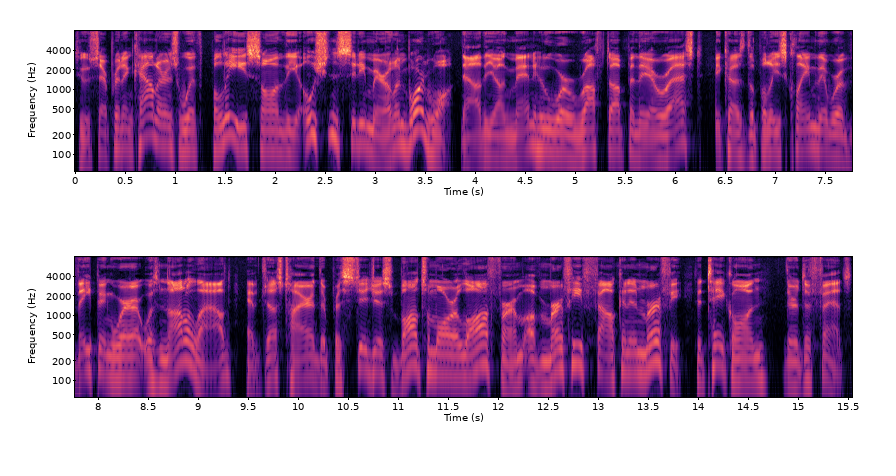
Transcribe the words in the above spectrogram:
two separate encounters with police on the Ocean City, Maryland boardwalk. Now, the young men who were roughed up in the arrest because the police claimed they were vaping where it was not allowed have just hired the prestigious Baltimore law firm of Murphy, Falcon, and Murphy to take on their defense.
